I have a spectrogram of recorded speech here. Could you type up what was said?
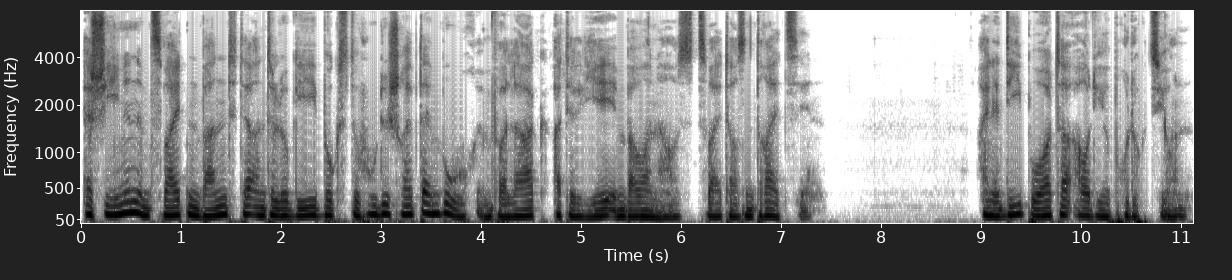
Erschienen im zweiten Band der Anthologie Buxtehude schreibt ein Buch im Verlag Atelier im Bauernhaus 2013. Eine Deepwater Audioproduktion.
